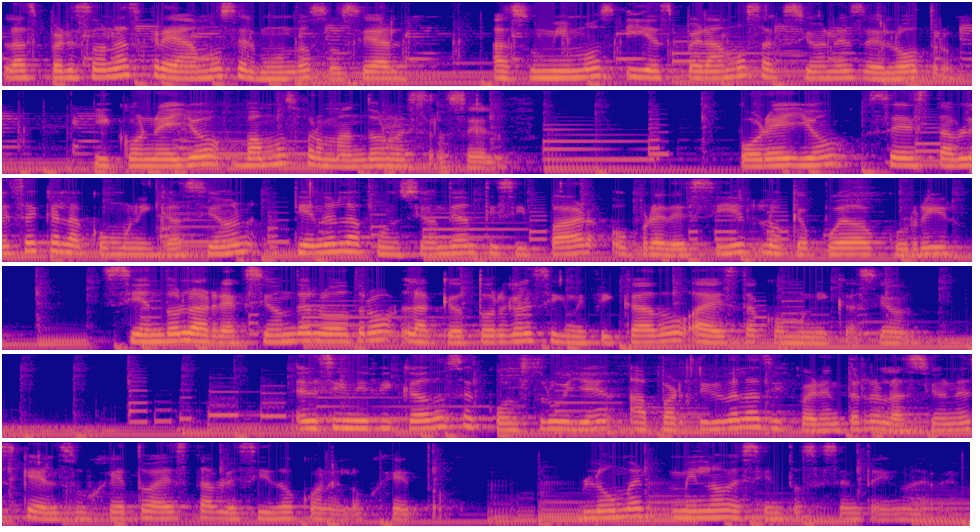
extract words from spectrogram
Las personas creamos el mundo social, asumimos y esperamos acciones del otro, y con ello vamos formando nuestro self. Por ello, se establece que la comunicación tiene la función de anticipar o predecir lo que pueda ocurrir, siendo la reacción del otro la que otorga el significado a esta comunicación. El significado se construye a partir de las diferentes relaciones que el sujeto ha establecido con el objeto. Bloomer 1969.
